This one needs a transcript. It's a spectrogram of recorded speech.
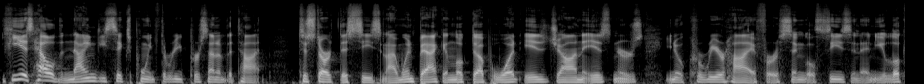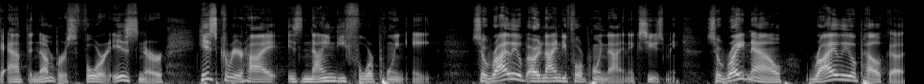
he has held 96.3% of the time to start this season. I went back and looked up what is John Isner's, you know, career high for a single season and you look at the numbers for Isner, his career high is 94.8. So Reilly or 94.9, excuse me. So right now, Reilly Opelka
